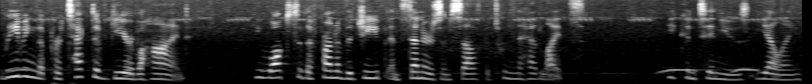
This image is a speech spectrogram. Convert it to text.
leaving the protective gear behind. He walks to the front of the Jeep and centers himself between the headlights. He continues, yelling.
